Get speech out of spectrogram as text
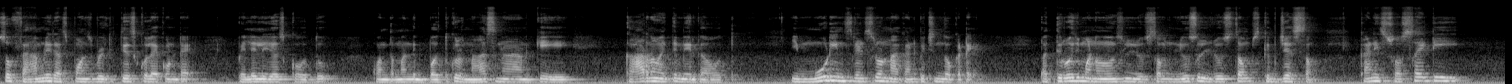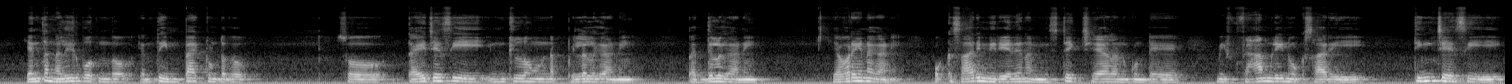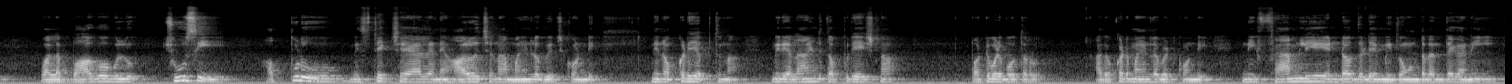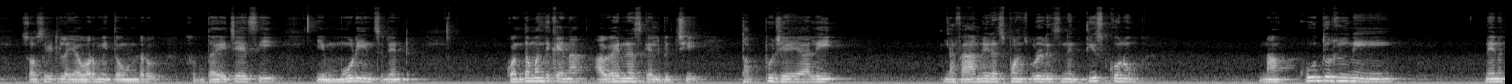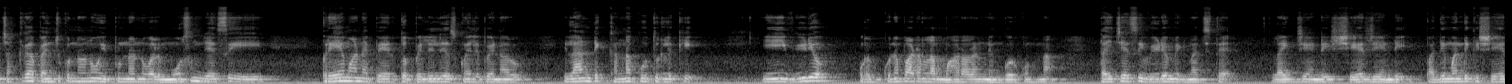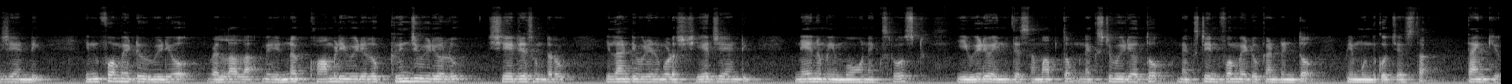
సో ఫ్యామిలీ రెస్పాన్సిబిలిటీ తీసుకోలేకుంటే పెళ్ళిళ్ళు చేసుకోవద్దు. కొంతమంది బతుకులు నాశనానికి కారణం అయితే మీరు కావద్దు. ఈ మూడు ఇన్సిడెంట్స్లో నాకు అనిపించింది ఒకటే. ప్రతిరోజు మనం న్యూస్లు చూస్తాం న్యూస్లు చూస్తాం స్కిప్ చేస్తాం. కానీ సొసైటీ ఎంత నలిగిపోతుందో ఎంత ఇంపాక్ట్ ఉంటుందో. సో దయచేసి ఇంట్లో ఉన్న పిల్లలు కానీ పెద్దలు కానీ ఎవరైనా కానీ ఒక్కసారి మీరు ఏదైనా మిస్టేక్ చేయాలనుకుంటే మీ ఫ్యామిలీని ఒకసారి థింక్ చేసి వాళ్ళ బాగోగులు చూసి అప్పుడు మిస్టేక్ చేయాలనే ఆలోచన మైండ్లోకి తెచ్చుకోండి నేను ఒక్కటి చెప్తున్నా మీరు ఎలాంటి తప్పు చేసినా పట్టుబడిపోతారు. అదొక్కటి మైండ్లో పెట్టుకోండి. నీ family end of the day మీతో ఉంటుంది కానీ సొసైటీలో ఎవరు మీతో ఉండరు. సో దయచేసి ఈ మూడు ఇన్సిడెంట్ కొంతమందికైనా అవేర్నెస్ గెలిపించి తప్పు చేయాలి. నా ఫ్యామిలీ రెస్పాన్సిబిలిటీస్ నేను తీసుకోను. నా కూతుర్ని నేను చక్కగా పెంచుకున్నాను. ఇప్పుడు నన్ను వాళ్ళు మోసం చేసి ప్రేమ అనే పేరుతో పెళ్ళిళ్ళు చేసుకొని వెళ్ళిపోయినారు. ఇలాంటి కన్న కూతుర్లకి ఈ వీడియో ఒక గుణపాఠంలా మారాలని నేను కోరుకుంటున్నా. దయచేసి వీడియో మీకు నచ్చితే లైక్ చేయండి షేర్ చేయండి పది మందికి షేర్ చేయండి. ఇన్ఫర్మేటివ్ వీడియో వెళ్ళాలా? మీరు ఎన్నో కామెడీ వీడియోలు క్రింజ్ వీడియోలు షేర్ చేసి ఉంటారు ఇలాంటి వీడియోని కూడా షేర్ చేయండి. నేను మీ మోహన్ ఎక్స్ రోస్ట్ ఈ వీడియో ఇంతే సమాప్తం. నెక్స్ట్ వీడియోతో నెక్స్ట్ ఇన్ఫర్మేటివ్ కంటెంట్తో మీ ముందుకు వచ్చేస్తా. Thank you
